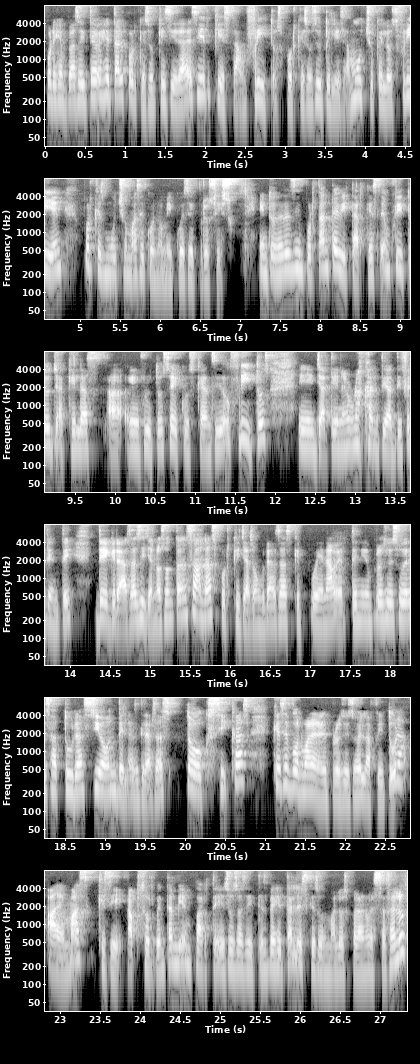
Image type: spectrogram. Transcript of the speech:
por ejemplo aceite vegetal, porque eso quisiera decir que están fritos, porque eso se utiliza mucho, que los fríen, porque es mucho más económico ese proceso. Entonces es importante evitar que estén fritos, ya que los ah, eh, frutos secos que han sido fritos eh, ya tienen una cantidad diferente de grasas y ya no son tan sanas, porque ya son grasas que pueden haber tenido un proceso de saturación de las grasas tóxicas que se forman en el proceso de la fritura, además que se absorben también parte de esos aceites vegetales que son malos para nuestra salud.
